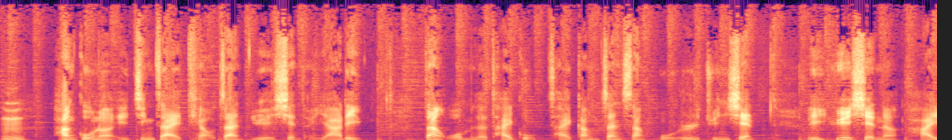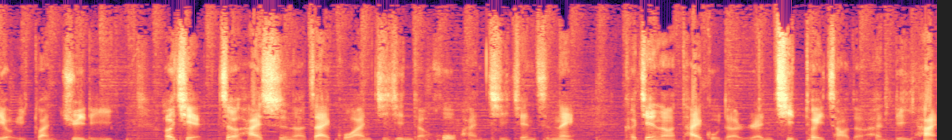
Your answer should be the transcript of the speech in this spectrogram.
嗯，韩股呢已经在挑战月线的压力，但我们的台股才刚站上五日均线，离月线呢还有一段距离，而且这还是呢在国安基金的护盘期间之内，可见呢台股的人气退潮的很厉害，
